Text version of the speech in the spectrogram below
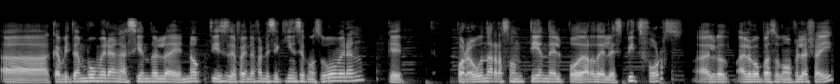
a Capitán Boomerang haciendo la de Noctis de Final Fantasy XV con su Boomerang, que por alguna razón tiene el poder del Speed Force. Algo, algo pasó con Flash ahí.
